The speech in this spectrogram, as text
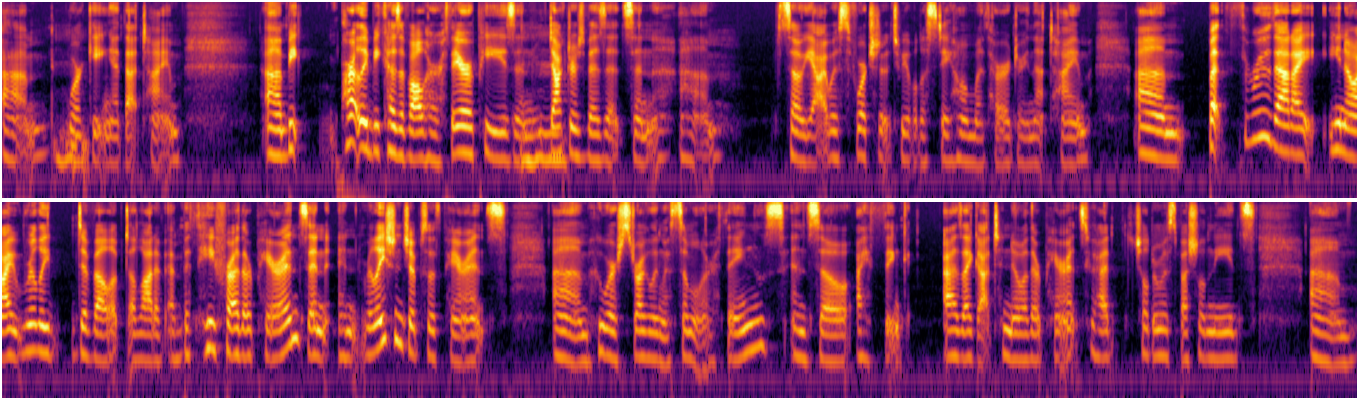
um, working at that time. Um, be, partly because of all her therapies and doctor's visits. And um, so, yeah, I was fortunate to be able to stay home with her during that time. Um, but through that, I, you know, I really developed a lot of empathy for other parents and, and relationships with parents um, who are struggling with similar things. And so I think as I got to know other parents who had children with special needs, um,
